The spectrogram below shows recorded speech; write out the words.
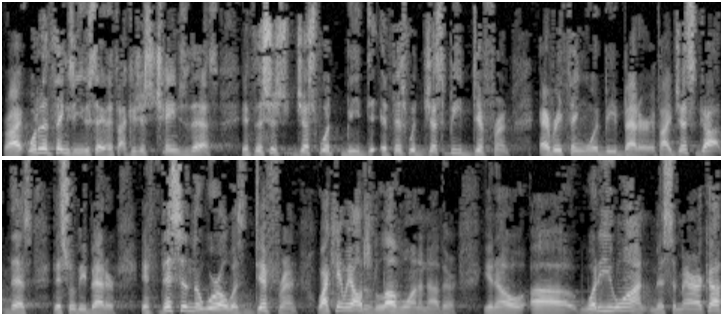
Right? What are the things that you say? If I could just change this, if this is just would be, if this would just be different, everything would be better. If I just got this, this would be better. If this in the world was different, why can't we all just love one another? You know, uh, what do you want, Miss America?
